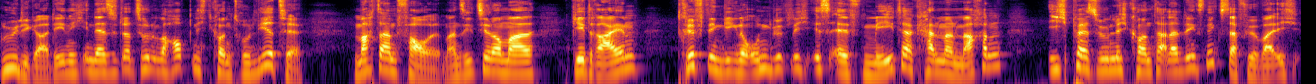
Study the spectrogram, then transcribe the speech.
Rüdiger, den ich in der Situation überhaupt nicht kontrollierte, macht dann Foul. Man sieht hier nochmal, geht rein, trifft den Gegner unglücklich, ist Elfmeter, kann man machen. Ich persönlich konnte allerdings nichts dafür, weil ich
